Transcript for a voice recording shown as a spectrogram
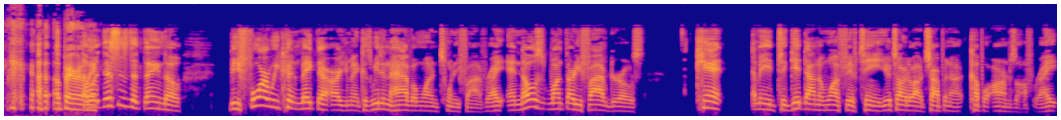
Apparently, well, this is the thing though. Before we couldn't make that argument because we didn't have a 125, right? And those 135 girls can't I mean, to get down to 115, you're talking about chopping a couple arms off, right?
